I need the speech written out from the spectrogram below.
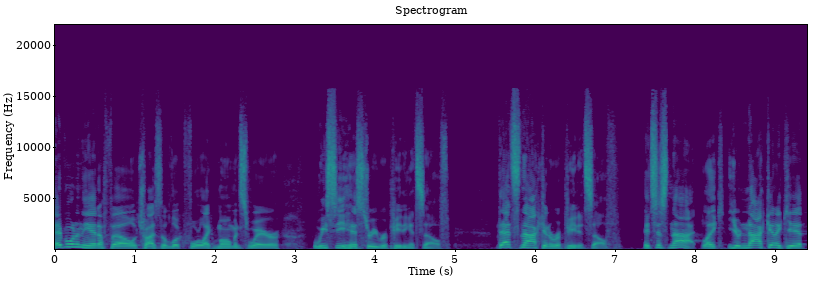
Everyone in the NFL tries to look for like moments where we see history repeating itself. That's not going to repeat itself. It's just not. Like you're not going to get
